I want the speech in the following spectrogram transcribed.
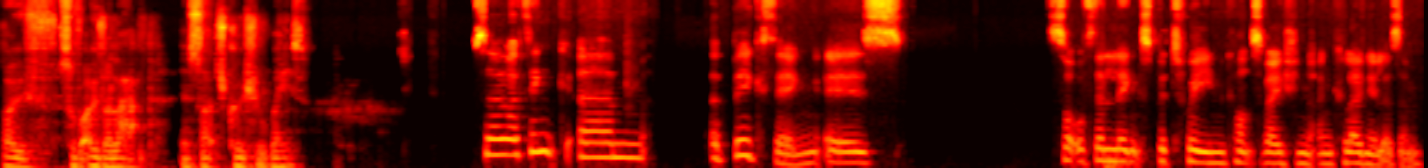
both sort of overlap in such crucial ways? So, I think um, a big thing is sort of the links between conservation and colonialism.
